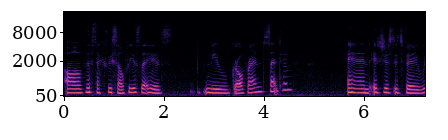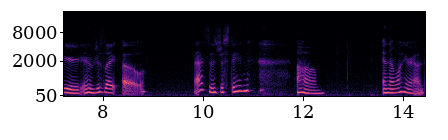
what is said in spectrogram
all of the sexy selfies that his new girlfriend sent him and it's just it's very weird and i'm just like oh that's interesting um and then walking around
